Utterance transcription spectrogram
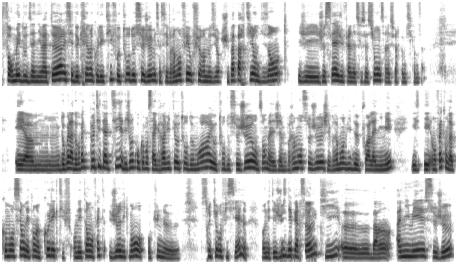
former d'autres animateurs, essayer de créer un collectif autour de ce jeu, mais ça s'est vraiment fait au fur et à mesure. Je suis pas partie en me disant, j'ai, je sais, je vais faire une association, ça va se faire comme ci comme ça. Et euh, donc voilà, donc en fait petit à petit, il y a des gens qui ont commencé à graviter autour de moi et autour de ce jeu en disant, bah, j'aime vraiment ce jeu, j'ai vraiment envie de pouvoir l'animer. Et, et, en fait, on a commencé en étant un collectif, en étant en fait juridiquement aucune euh, structure officielle. On était juste des personnes qui euh, ben, animaient ce jeu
